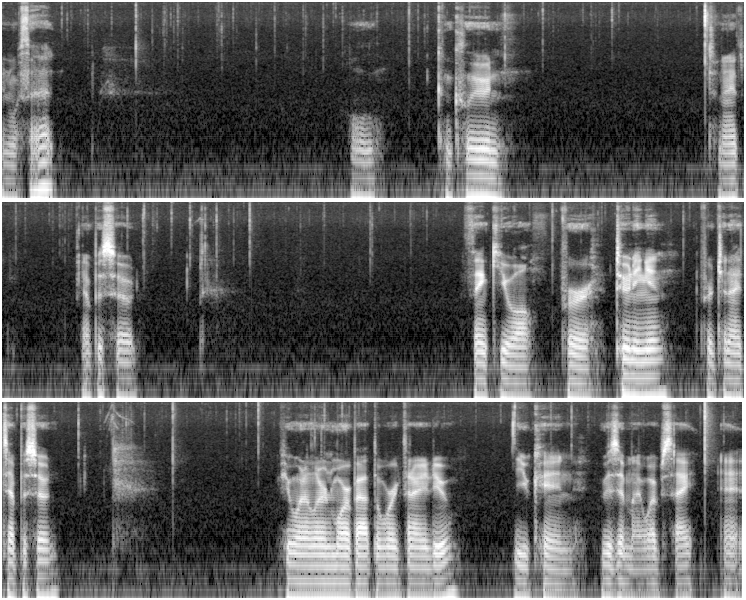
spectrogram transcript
And with that, we'll conclude tonight's episode. Thank you all for tuning in for tonight's episode. If you want to learn more about the work that I do, you can visit my website at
